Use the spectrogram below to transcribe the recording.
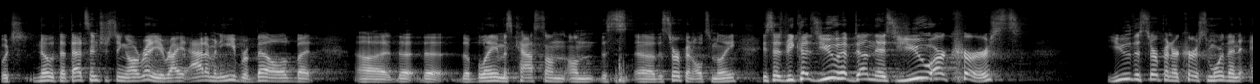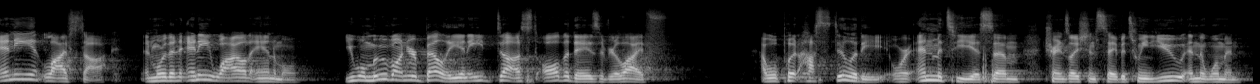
which note that that's interesting already, right? Adam and Eve rebelled, but uh, the, the, the blame is cast on, on the, uh, the serpent ultimately. He says, Because you have done this, you are cursed. You, the serpent, are cursed more than any livestock and more than any wild animal. You will move on your belly and eat dust all the days of your life. I will put hostility or enmity, as some translations say, between you and the woman,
